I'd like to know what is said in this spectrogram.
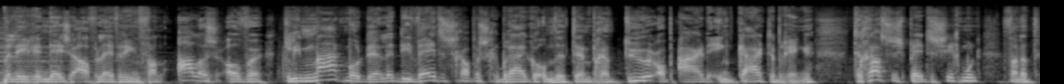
We leren in deze aflevering van alles over klimaatmodellen die wetenschappers gebruiken om de temperatuur op aarde in kaart te brengen. Te gast is Peter Sigmund van het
